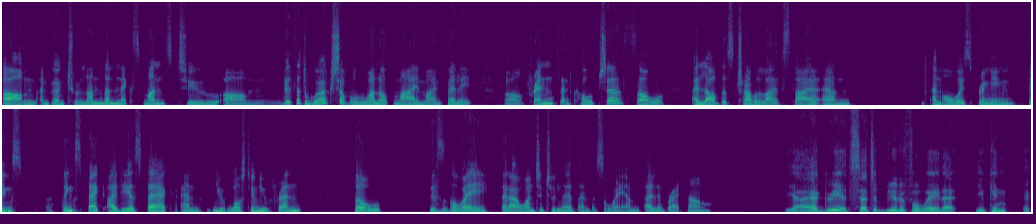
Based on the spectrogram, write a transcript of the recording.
Um, I'm going to London next month to um, visit a workshop of one of my Mindvalley uh, friends and coaches. So I love this travel lifestyle, and I'm always bringing things things back, ideas back, and new, mostly new friends. So this is the way that I wanted to live, and this is the way I'm, I live right now. Yeah, I agree. It's such a beautiful way that you can, if,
